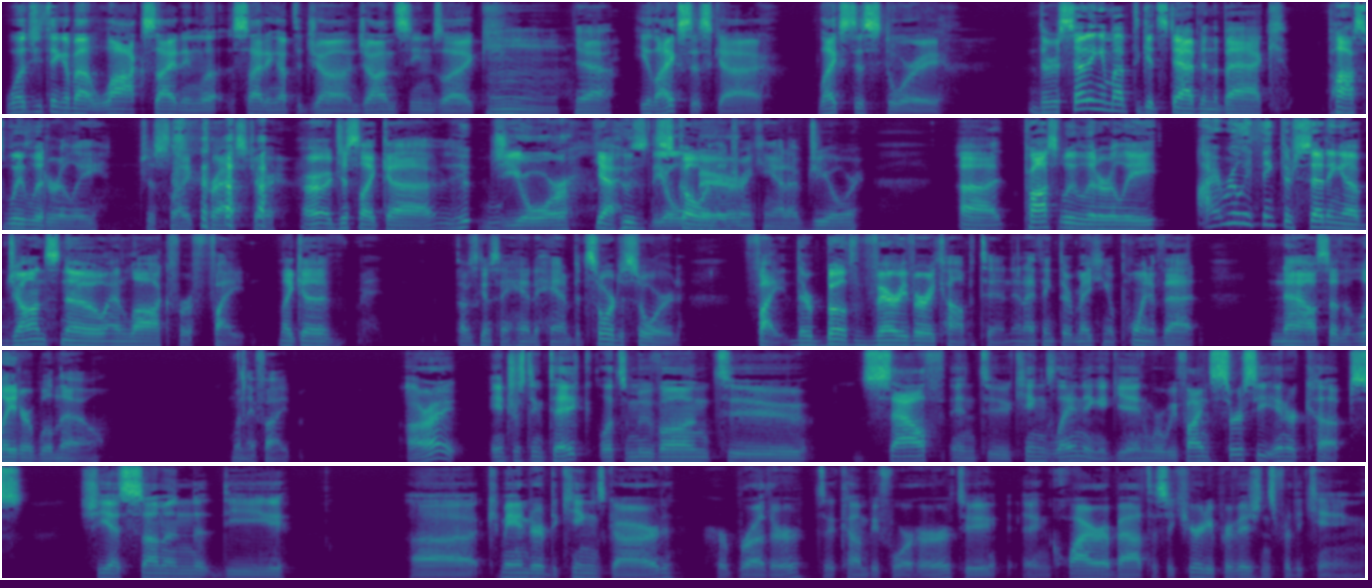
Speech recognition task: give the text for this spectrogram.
What did you think about Locke siding siding up to Jon? Jon seems like Mm, yeah. he likes this guy, likes this story. They're setting him up to get stabbed in the back, possibly literally, just like Craster, or just like uh, who, Jeor, yeah, who's the skull are they drinking out of? Jeor. Uh, possibly literally. I really think they're setting up Jon Snow and Locke for a fight, like a, I was gonna say hand to hand, but sword to sword fight. They're both very, very competent, and I think they're making a point of that now, so that later we'll know when they fight. All right, interesting take. Let's move on to south into King's Landing again, where we find Cersei in her cups. She has summoned the uh, commander of the King's Guard, her brother, to come before her to inquire about the security provisions for the king.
